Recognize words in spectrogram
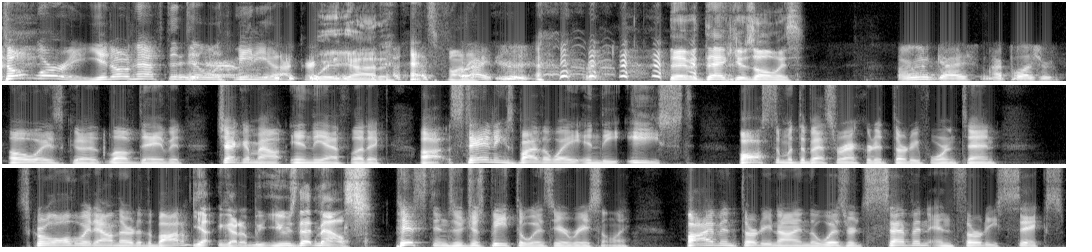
don't worry. You don't have to deal with mediocre. We got it. That's funny. Right. David, thank you as always. All right, guys. My pleasure. Always good. Love David. Check him out in the Athletic. Uh, standings, by the way, in the East. Boston with the best record at 34 and 10. Scroll all the way down there to the bottom. Yep, you got to use that mouse. Pistons, who just beat the Wiz here recently, five and 39. The Wizards seven and 36.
